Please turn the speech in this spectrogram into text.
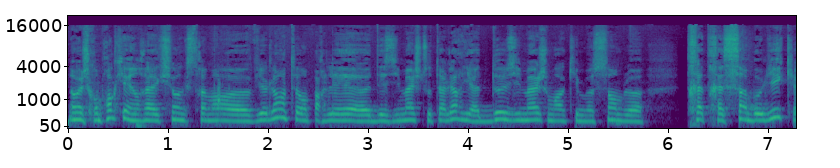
Non, mais je comprends qu'il y a une réaction extrêmement euh, violente. On parlait euh, des images tout à l'heure. Il y a deux images, moi, qui me semblent très, très symboliques.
